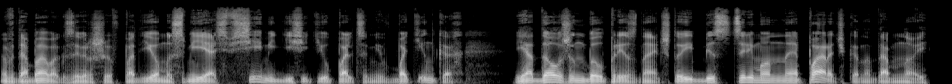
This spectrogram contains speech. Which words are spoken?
Вдобавок, завершив подъем и смеясь всеми десятью пальцами в ботинках, я должен был признать, что и бесцеремонная парочка надо мной,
